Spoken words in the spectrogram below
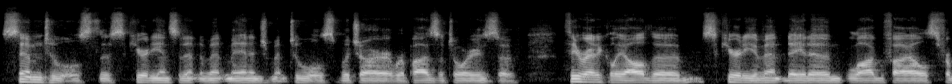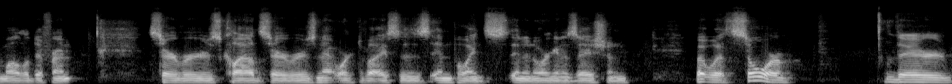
SIEM tools, the security incident and event management tools, which are repositories of theoretically all the security event data, log files from all the different servers, cloud servers, network devices, endpoints in an organization. But with SOAR, they're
